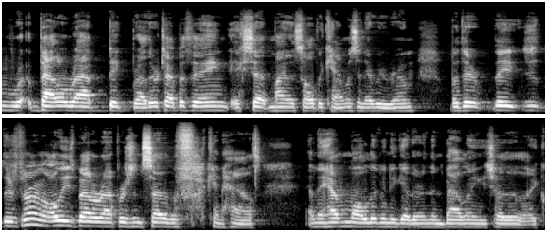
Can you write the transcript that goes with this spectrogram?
r- battle rap Big Brother type of thing, except minus all the cameras in every room. But they're they they're throwing all these battle rappers inside of a fucking house, and they have them all living together and then battling each other like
